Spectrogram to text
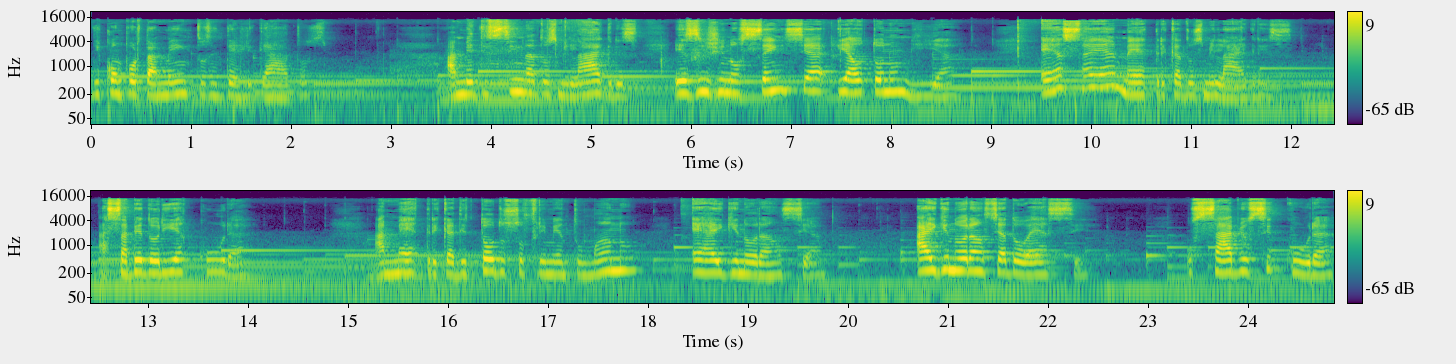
de comportamentos interligados a medicina dos milagres exige inocência e autonomia. Essa é a métrica dos milagres. A sabedoria cura. A métrica de todo sofrimento humano é a ignorância. A ignorância adoece. O sábio se cura.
